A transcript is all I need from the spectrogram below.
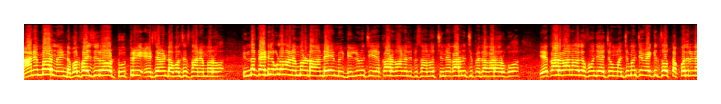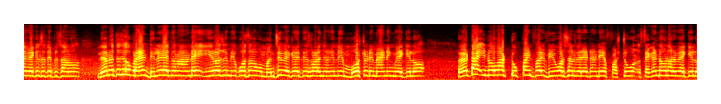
నా number nine double five zero two three eight seven double six నా నెంబరు. కింద టైటిల్ కూడా నా నెంబర్ ఉంటుందండి. మీకు ఢిల్లీ నుంచి ఏ కార్ కావాలని తెప్పిస్తాను. చిన్న కార్ నుంచి పెద్ద కార్ వరకు. ఏ కార్ కావాలన్నా అయితే ఫోన్ చేయొచ్చు. మంచి మంచి వెహికల్స్ తక్కువ తిరిగిన వెహికల్స్ తెప్పిస్తాను. నేను వచ్చేసి ఒక ప్రయాణం ఢిల్లీలో అవుతున్నానండి ఈ రోజు మీకోసం ఒక మంచి వెహికల్ తీసుకోవడం జరిగింది. Most demanding vehicle Toyota Innova two point five view version variant అండి ఫస్ట్ సెకండ్ ఓనర్ వెహికల్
